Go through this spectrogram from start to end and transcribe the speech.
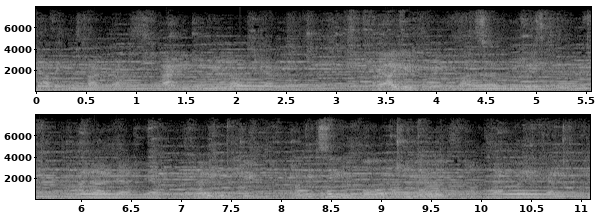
I think. Apparently, didn't really like. I mean, I used to really like some of I know, yeah, yeah. No, he did a few. I think he was more on the boards than on set, but he was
